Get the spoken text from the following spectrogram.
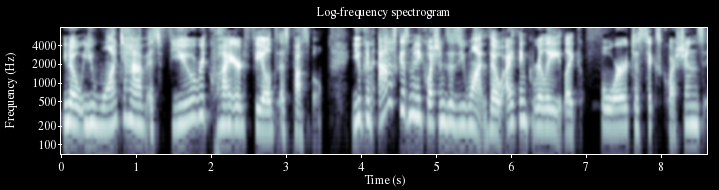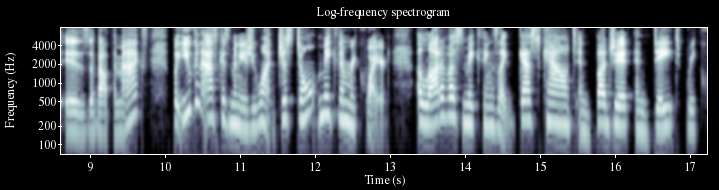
You know, you want to have as few required fields as possible. You can ask as many questions as you want, though I think really like four to six questions is about the max, but you can ask as many as you want. Just don't make them required. A lot of us make things like guest count and budget and date required.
